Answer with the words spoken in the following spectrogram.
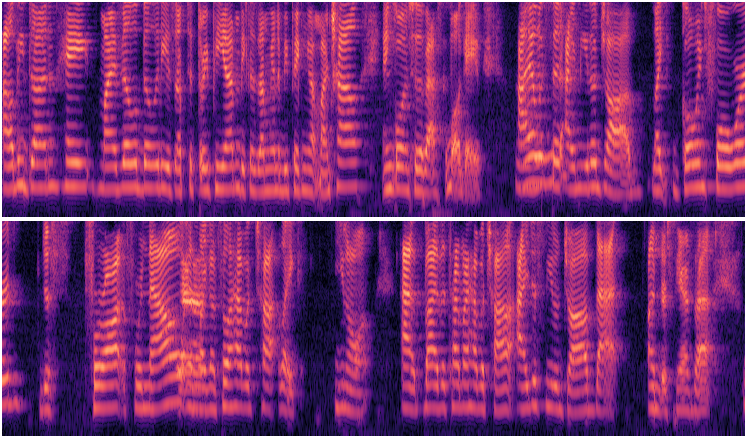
I'll be done. Hey, my availability is up to 3 p.m. because I'm going to be picking up my child and going to the basketball game. I always said I need a job. Like going forward, just for for now and like until I have a child. Like you know, at by the time I have a child, I just need a job that understands that I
